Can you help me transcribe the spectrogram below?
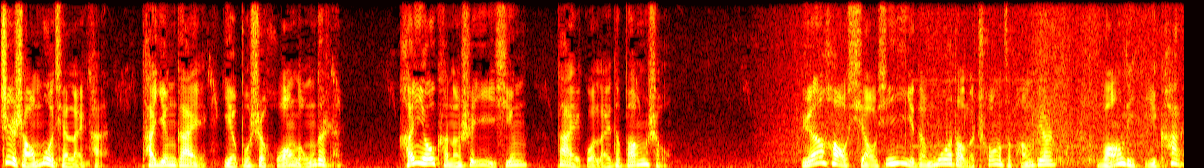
至少目前来看，他应该也不是黄龙的人，很有可能是易星带过来的帮手。”袁浩小心翼翼地摸到了窗子旁边，往里一看，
